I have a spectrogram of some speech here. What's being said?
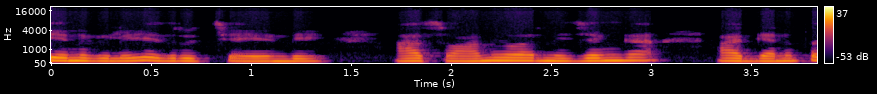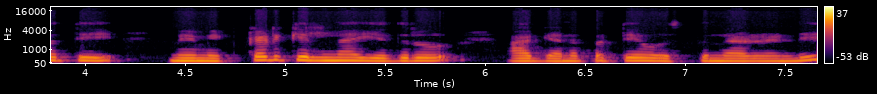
ఏనుగులే ఎదురొచ్చాయండి. ఆ స్వామివారు నిజంగా ఆ గణపతి మేము ఎక్కడికెళ్ళినా ఎదురు ఆ గణపతే వస్తున్నాడండి.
